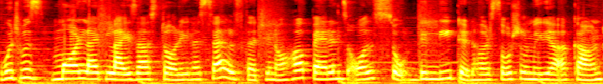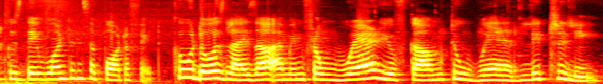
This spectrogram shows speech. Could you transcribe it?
which was more like Liza's story herself that you know her parents also deleted her social media account because they weren't in support of it. Kudos, Liza. I mean, from where you've come to where, literally.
